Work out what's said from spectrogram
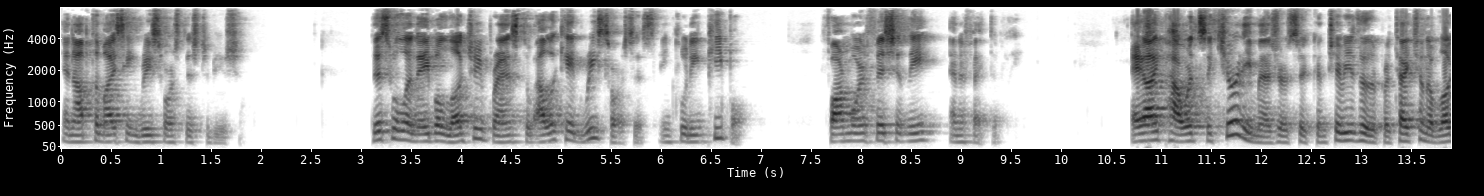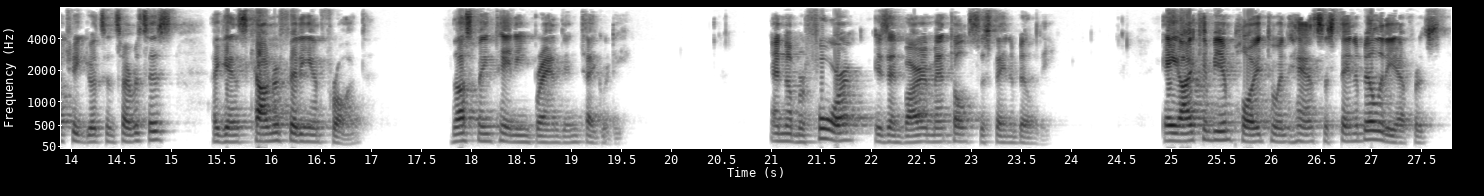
and optimizing resource distribution. This will enable luxury brands to allocate resources, including people, far more efficiently and effectively. AI-powered security measures should contribute to the protection of luxury goods and services against counterfeiting and fraud, thus maintaining brand integrity. And number four is environmental sustainability. AI can be employed to enhance sustainability efforts,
